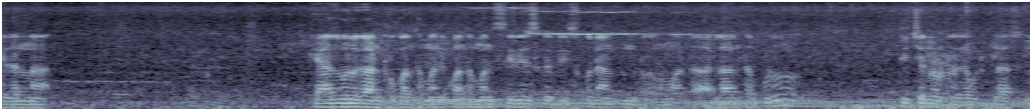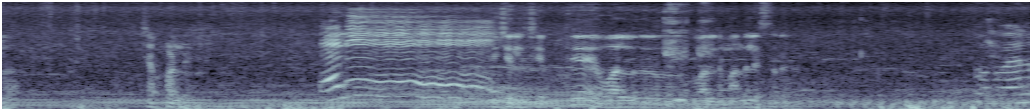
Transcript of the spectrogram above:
ఏదన్నా క్యాజువల్గా అంటారు కొంతమంది కొంతమంది సీరియస్గా తీసుకొని అంటుంటారు అనమాట అలాంటప్పుడు టీచర్లు ఉంటారు కాబట్టి క్లాస్లో. చెప్పండి. టీచర్లు చెప్తే వాళ్ళు వాళ్ళని మందలిస్తారు ఒకవేళ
